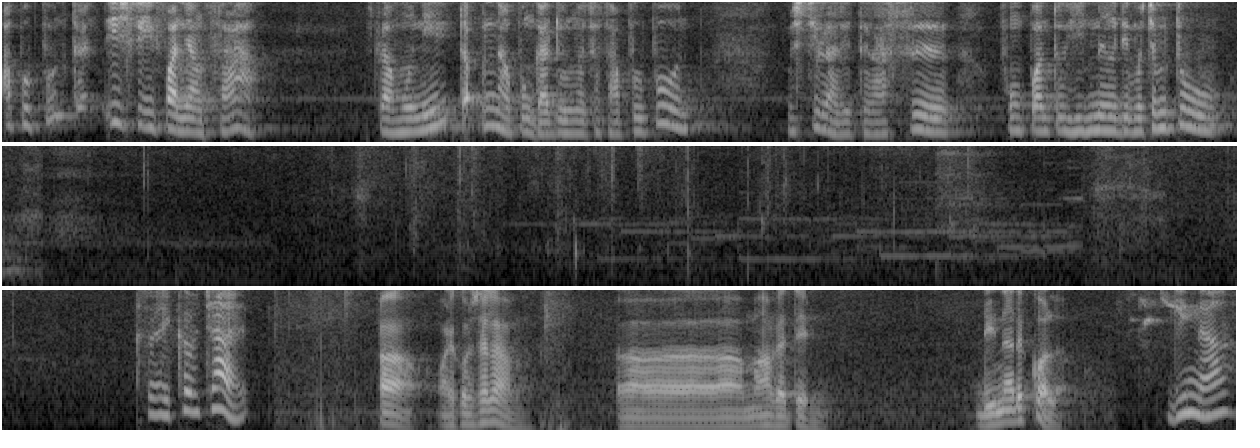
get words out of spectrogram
Apa pun kan isteri Ifan yang sah. Selama ni tak pernah pun gaduh dengan sesiapa pun. Mestilah dia terasa perempuan tu hina dia macam tu. Assalamualaikum, Chat. Ah, Waalaikumsalam. Uh, maaf Datin. Dina ada call tak? Dina?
